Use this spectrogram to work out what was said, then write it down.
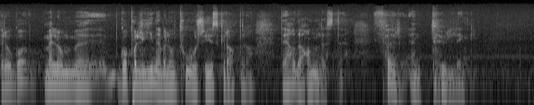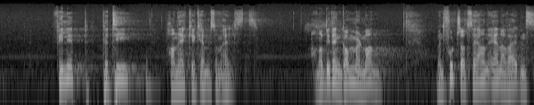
For å gå, mellom, gå på line mellom to skyskrapere. Det hadde han lyst til. For en tulling. Philip Petit han er ikke hvem som helst. Han har blitt en gammel mann. Men fortsatt er han en av verdens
